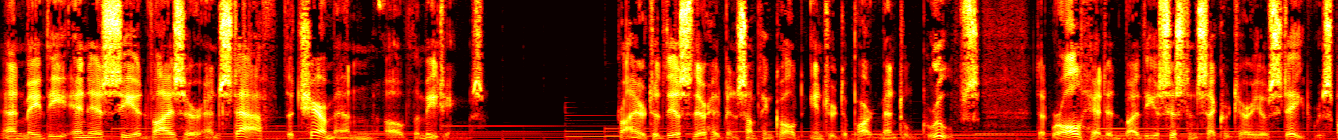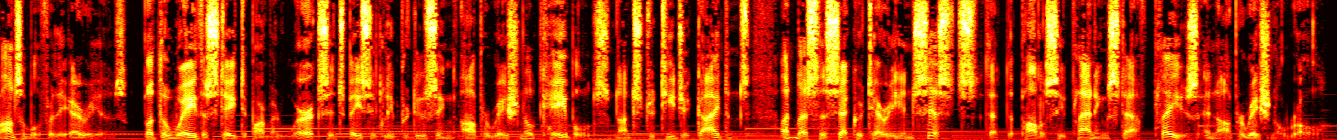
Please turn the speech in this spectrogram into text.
and made the NSC advisor and staff the chairmen of the meetings. Prior to this, there had been something called interdepartmental groups that were all headed by the Assistant Secretary of State responsible for the areas. But the way the State Department works, it's basically producing operational cables, not strategic guidance, unless the Secretary insists that the policy planning staff plays an operational role.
